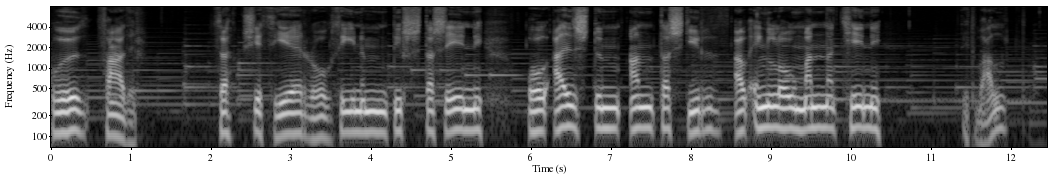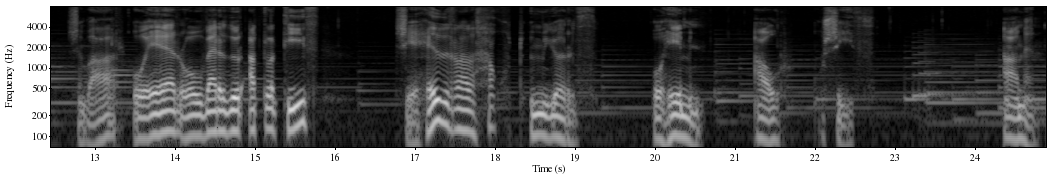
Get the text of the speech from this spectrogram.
Guð fadir, þökk sé þér og þínum dyrsta sinni og aðstum anda skýrð af engl og manna kyni, þitt vald sem var og er og verður alla tíð, sé heðrað hátt um jörð og heiminn ár og síð. Amen.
